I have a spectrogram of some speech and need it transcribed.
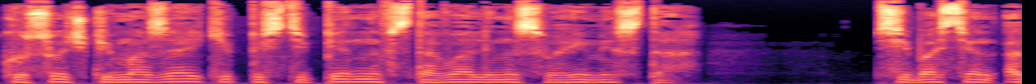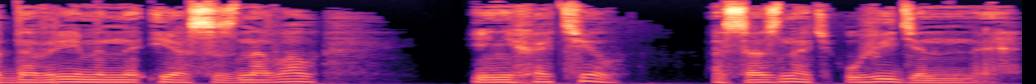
Кусочки мозаики постепенно вставали на свои места. Себастьян одновременно и осознавал, и не хотел осознать увиденное.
